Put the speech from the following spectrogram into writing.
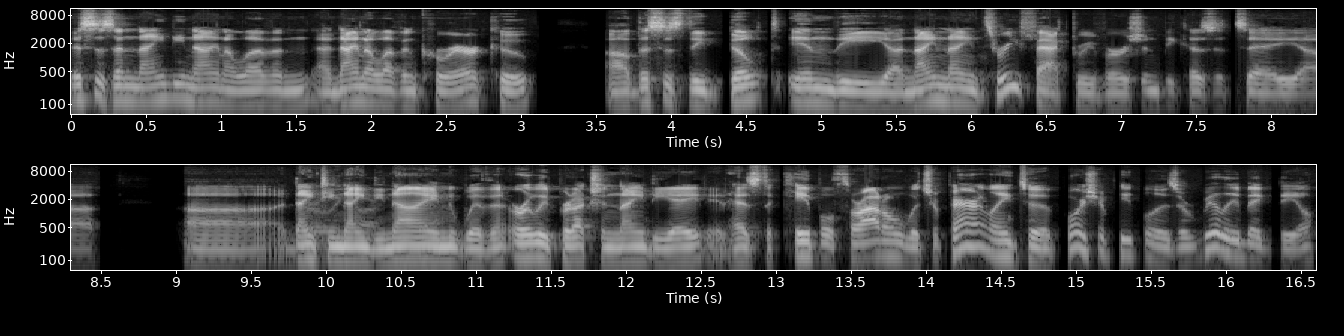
this is a ninety nine eleven a nine eleven Carrera Coupe. Uh, this is the built in the uh, 993 factory version because it's a uh, uh, 1999 with an early production 98. It has the cable throttle, which apparently to Porsche people is a really big deal.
